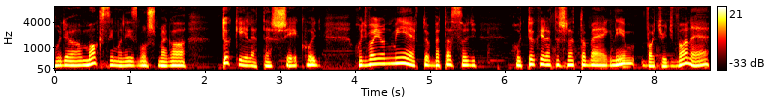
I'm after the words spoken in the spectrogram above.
hogy a maximalizmus meg a tökéletesség, hogy, hogy vajon miért többet az, hogy, hogy tökéletes lett a beignim, vagy hogy van-e,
